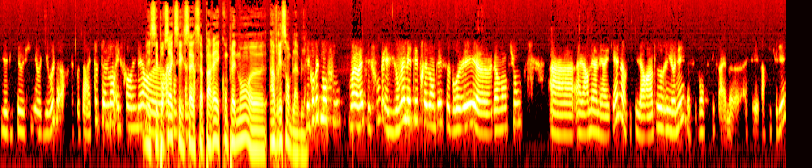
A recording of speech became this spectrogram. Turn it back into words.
qui habitait aussi à Hollywood. Alors, ça peut paraître totalement extraordinaire. Mais c'est euh, pour ça que c'est- ça, ça paraît complètement euh, invraisemblable. C'est complètement fou. Ouais, ouais, c'est fou. Et ils ont même été présentés ce brevet euh, d'invention à, à l'armée américaine, qui leur a un peu rayonné, parce que bon, c'était quand même euh, assez particulier.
